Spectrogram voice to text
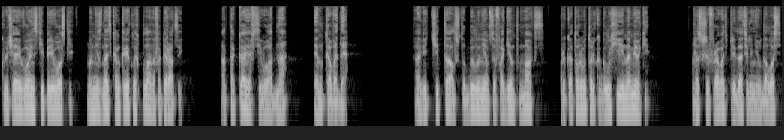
включая воинские перевозки, но не знать конкретных планов операций. А такая всего одна — НКВД. А ведь читал, что был у немцев агент Макс, про которого только глухие намеки. Расшифровать предателя не удалось,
